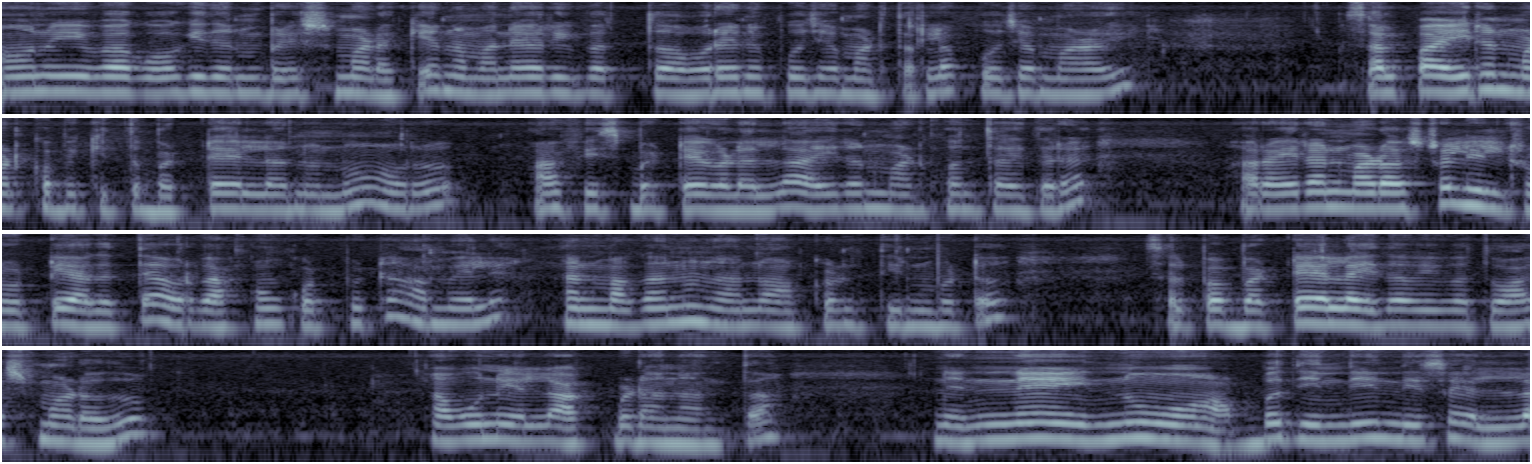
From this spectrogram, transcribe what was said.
ಅವನು ಇವಾಗ ಹೋಗಿದ್ದಾನೆ ಬ್ರಷ್ ಮಾಡೋಕ್ಕೆ. ನಮ್ಮ ಮನೆಯವ್ರು ಇವತ್ತು ಅವರೇನೆ ಪೂಜೆ ಮಾಡ್ತಾರಲ್ಲ, ಪೂಜೆ ಮಾಡಿ ಸ್ವಲ್ಪ ಐರನ್ ಮಾಡ್ಕೋಬೇಕಿತ್ತು ಬಟ್ಟೆ ಎಲ್ಲನೂ ಅವರು ಆಫೀಸ್ ಬಟ್ಟೆಗಳೆಲ್ಲ ಐರನ್ ಮಾಡ್ಕೊತಾ ಇದ್ದಾರೆ. ಅವ್ರು ಐರನ್ ಮಾಡೋ ಅಷ್ಟರಲ್ಲಿ ಇಲ್ಲಿ ರೊಟ್ಟಿ ಆಗುತ್ತೆ. ಅವ್ರಿಗೆ ಹಾಕ್ಕೊಂಡು ಕೊಟ್ಬಿಟ್ಟು ಆಮೇಲೆ ನನ್ನ ಮಗನೂ ನಾನು ಹಾಕ್ಕೊಂಡು ತಿನ್ಬಿಟ್ಟು ಸ್ವಲ್ಪ ಬಟ್ಟೆ ಎಲ್ಲ ಇದ್ದಾವೆ ಇವತ್ತು ವಾಶ್ ಮಾಡೋದು. ಅವನು ಎಲ್ಲ ಹಾಕ್ಬಿಡೋಣ ಅಂತ. ನಿನ್ನೆ ಇನ್ನೂ ಹಬ್ಬದ ಹಿಂದಿನ ದಿವಸ ಎಲ್ಲ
